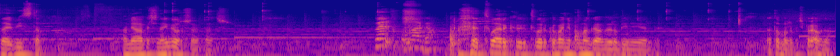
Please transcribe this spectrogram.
Zajebista. A miała być najgorsza, patrz. Pomaga. Twerk, twerkowanie pomaga w wyrobieniu yerby. No to może być prawda.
